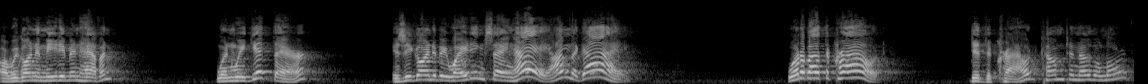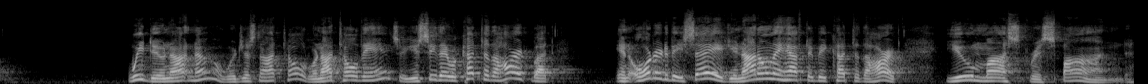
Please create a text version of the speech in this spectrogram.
Are we going to meet him in heaven? When we get there, is he going to be waiting saying, Hey, I'm the guy? What about the crowd? Did the crowd come to know the Lord? We do not know. We're just not told. We're not told the answer. You see, they were cut to the heart, but in order to be saved, you not only have to be cut to the heart, you must respond.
